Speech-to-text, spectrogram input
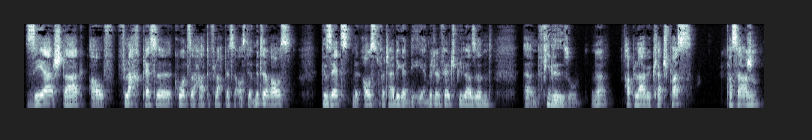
sehr stark auf Flachpässe, kurze, harte Flachpässe aus der Mitte rausgesetzt, mit Außenverteidigern, die eher Mittelfeldspieler sind. Ähm, viele so ne, Ablage, Klatsch, Pass, Passagen.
